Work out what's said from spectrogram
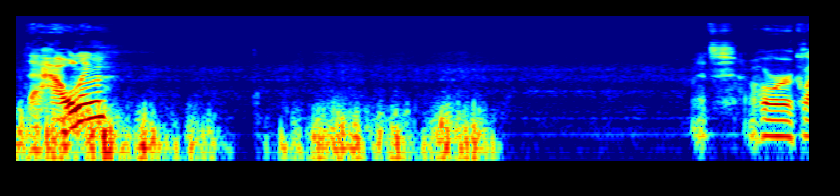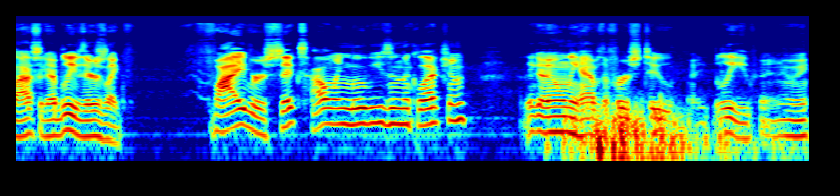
The Howling. A horror classic. I believe there's like five or six Howling movies in the collection. I think I only have the first two, I believe. Anyway.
